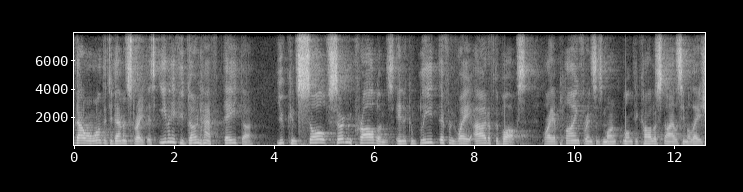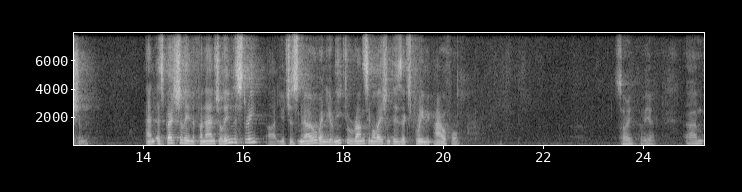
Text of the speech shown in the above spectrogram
that I wanted to demonstrate is even if you don't have data, you can solve certain problems in a complete different way out of the box by applying, for instance, Monte Carlo style simulation. And especially in the financial industry, uh, you just know when you need to run simulation, this is extremely powerful. Sorry, over here. Um,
